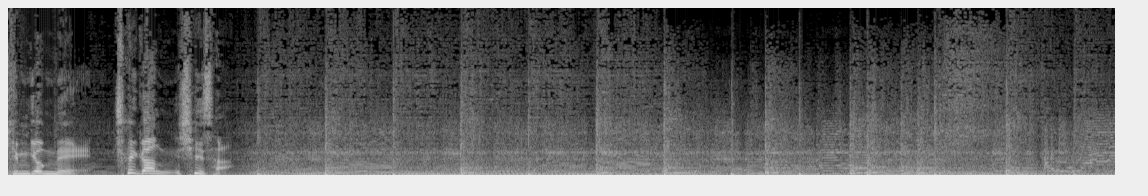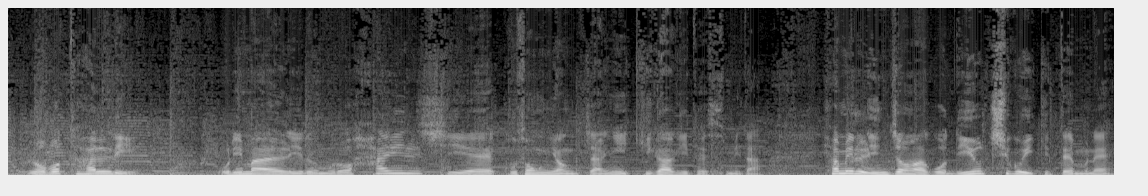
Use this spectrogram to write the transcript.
김경래 최강 시사. 로버트 할리 우리말 이름으로 하일 씨의 구속영장이 기각이 됐습니다. 혐의를 인정하고 뉘우치고 있기 때문에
